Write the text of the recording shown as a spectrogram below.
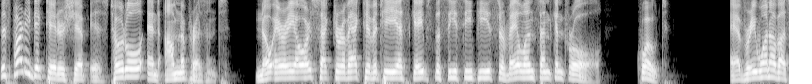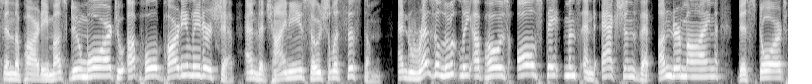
This party dictatorship is total and omnipresent. No area or sector of activity escapes the CCP's surveillance and control. Quote, Every one of us in the party must do more to uphold party leadership and the Chinese socialist system, and resolutely oppose all statements and actions that undermine, distort,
